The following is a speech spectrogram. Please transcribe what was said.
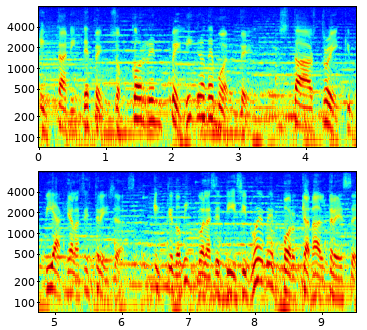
Están indefensos, corren peligro de muerte. Star Trek, viaje a las estrellas. Este domingo a las 19 por Canal 13.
